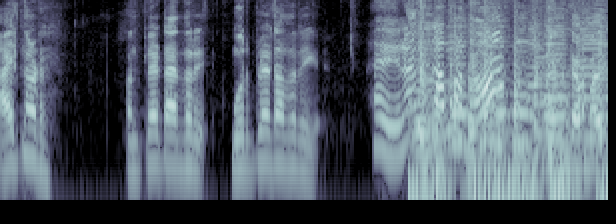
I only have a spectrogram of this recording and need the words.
ಆಯ್ತು ನೋಡ್ರಿ. ಒಂದು ಪ್ಲೇಟ್ ಆದ್ರಿ ರೀ ಮೂರು ಪ್ಲೇಟ್ ಆದ್ರಿ ಈಗ. ಹೇ ಇನ್ನೊಂದು ಕಮ್ಮದು ಕಮ್ಮದು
